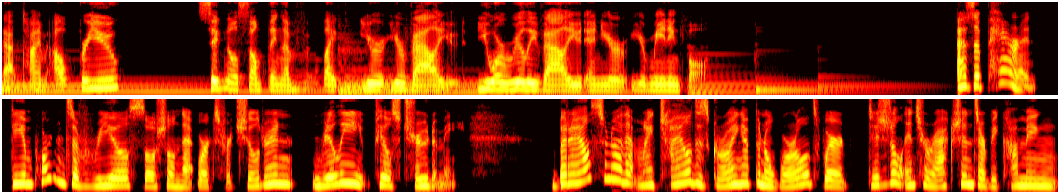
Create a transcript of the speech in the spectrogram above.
that time out for you signals something of like you're you're valued you are really valued and you're you're meaningful as a parent the importance of real social networks for children really feels true to me. But I also know that my child is growing up in a world where digital interactions are becoming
